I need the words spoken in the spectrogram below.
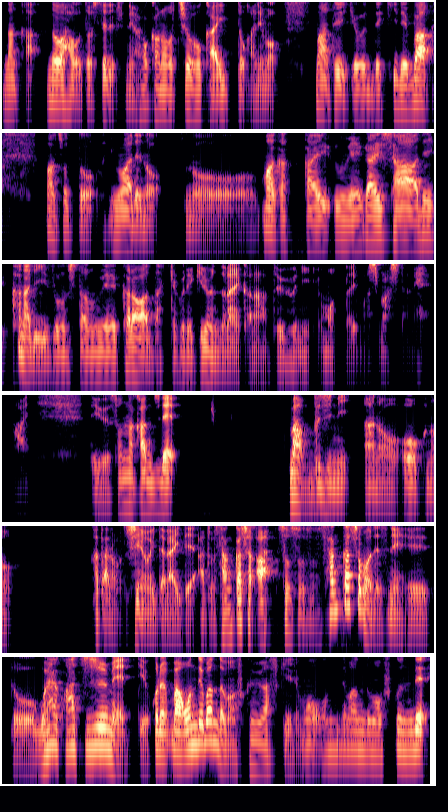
なんか、ノウハウとしてですね、他の地方会とかにも、まあ、提供できれば、まあ、ちょっと今までの、その、まあ、学会運営会社にかなり依存した運営からは脱却できるんじゃないかなというふうに思ったりもしましたね。はい。っていう、そんな感じで、まあ、無事に、あの、多くの方の支援をいただいて、あと参加者、あ、そうそうそう、参加者もですね、えっ、と、580名っていう、これ、まあ、オンデマンドも含みますけれども、オンデマンドも含んで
